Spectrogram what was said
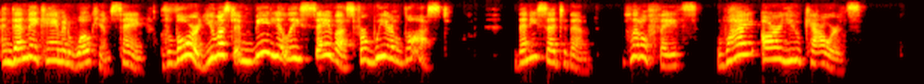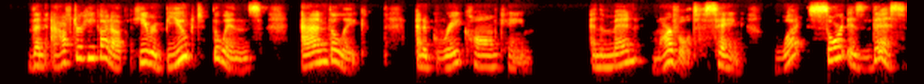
And then they came and woke him, saying, Lord, you must immediately save us, for we are lost. Then he said to them, Little faiths, why are you cowards? Then after he got up, he rebuked the winds and the lake, and a great calm came. And the men marveled, saying, What sort is this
